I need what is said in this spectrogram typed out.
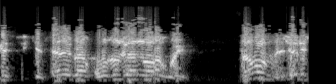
sikim. Seni ben kuzu canına koyayım. Tamam mı? Seni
